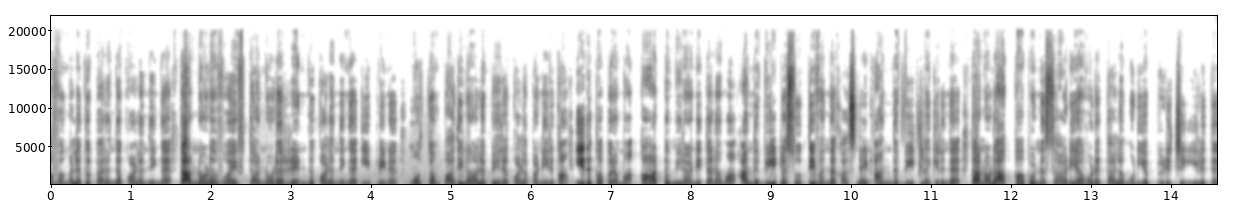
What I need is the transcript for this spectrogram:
அவங்களுக்கு பிறந்த குழந்தைங்க தன்னோட ஒய்ஃப் தன்னோட ரெண்டு குழந்தைங்க இப்படின்னு மொத்தம் பதினாலு பேரை கொலை பண்ணியிருக்கான். இதுக்கப்புறமா காட்டு மிராண்டித்தனமா அந்த வீட்டை சுத்தி வந்த ஹஸ்னைன் அந்த வீட்டுல இருந்த தன்னோட அக்கா பொண்ணு சாடியாவோட தலைமுடிய பிடிச்சு இழுத்து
